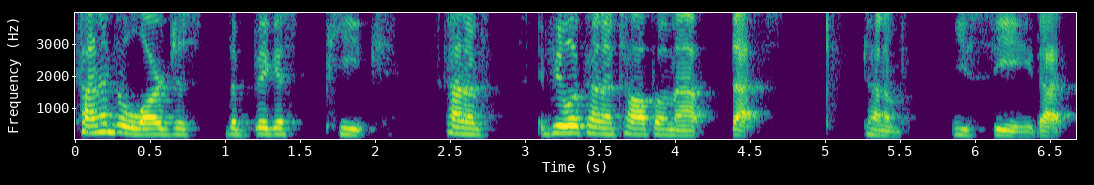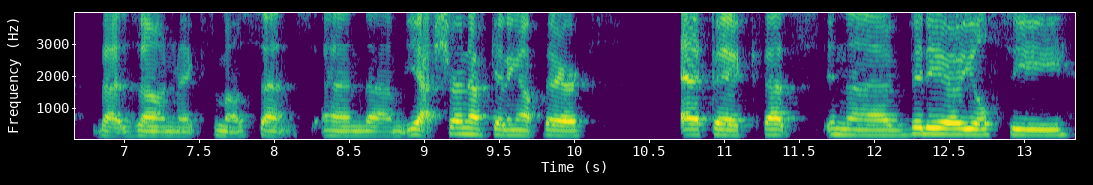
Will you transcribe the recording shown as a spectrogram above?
kind of the largest, the biggest peak. It's kind of if you look on a topo map, that's kind of you see that that zone makes the most sense. And um, yeah, sure enough, getting up there, epic. That's in the video. You'll see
